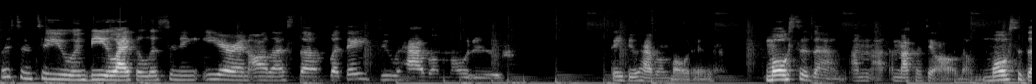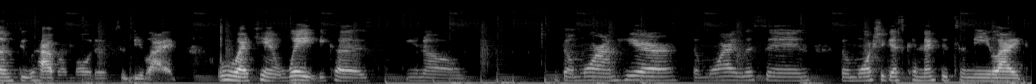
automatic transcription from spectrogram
listen to you and be like a listening ear and all that stuff. But they do have a motive. They do have a motive. Most of them, I'm not, I'm not gonna say all of them. Most of them do have a motive to be like, oh, I can't wait because you know, the more I'm here, the more I listen, the more she gets connected to me. Like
